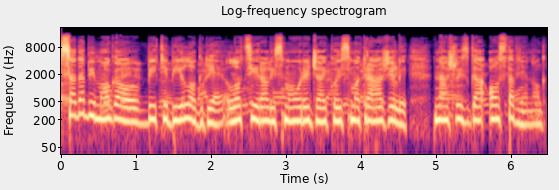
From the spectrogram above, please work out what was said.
Sada bi mogao biti bilo gdje. Locirali smo uređaj koji smo tražili. Našli ga ostavljenog.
